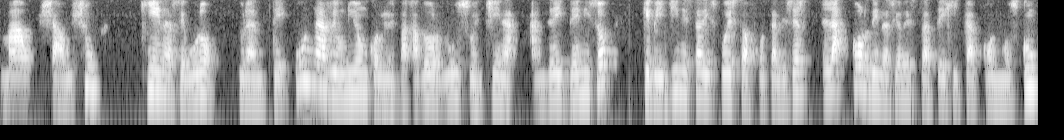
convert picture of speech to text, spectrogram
Mao Xiaoshu, quien aseguró durante una reunión con el embajador ruso en China, Andrei Denisov, que Beijing está dispuesto a fortalecer la coordinación estratégica con Moscú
